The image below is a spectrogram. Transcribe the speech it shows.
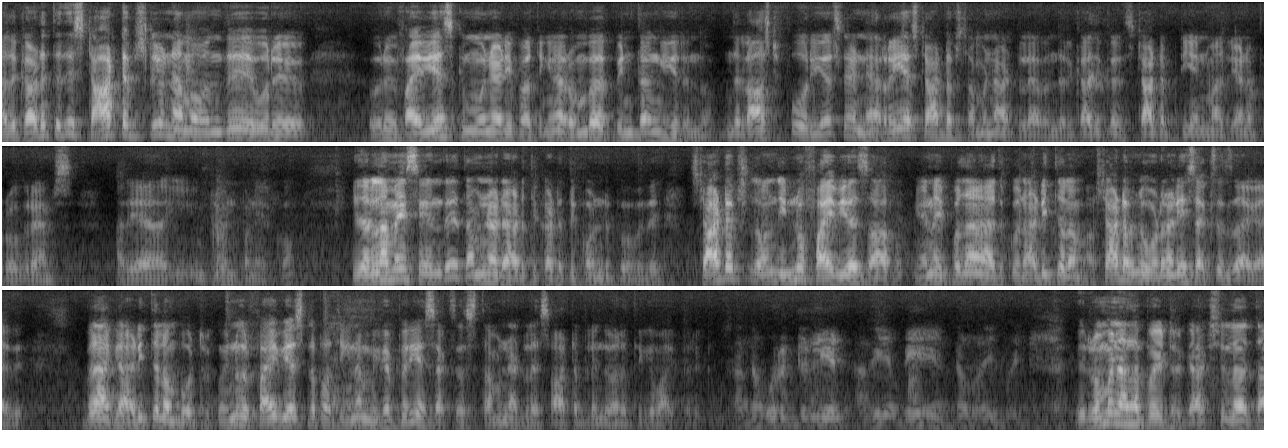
அதுக்கு அடுத்தது ஸ்டார்ட் அப்ஸ்லேயும் நம்ம வந்து ஒரு ஒரு ஃபைவ் இயர்ஸ்க்கு முன்னாடி பார்த்தீங்கன்னா ரொம்ப பின்தங்கி இருந்தோம். இந்த லாஸ்ட் ஃபோர் இயர்ஸில் நிறைய ஸ்டார்ட் அப்ஸ் தமிழ்நாட்டில் வந்திருக்கு. அதுக்கு ஸ்டார்ட் அப் டிஎன் மாதிரியான ப்ரோக்ராம்ஸ் நிறைய இம்ப்ளிமெண்ட் பண்ணியிருக்கோம். இதெல்லாமே சேர்ந்து தமிழ்நாடு அடுத்து கடத்து கொண்டு போகுது. ஸ்டார்ட் அப்ஸில் வந்து இன்னும் ஃபைவ் இயர்ஸ் ஆகும். ஏன்னா இப்போ தான் அதுக்கு ஒரு அடித்தளம். ஸ்டார்ட் வந்து உடனடியே சக்ஸஸ் ஆகாது. தான் அதுக்கு அடித்தளம் போட்டிருக்கும். இன்னொரு ஃபைவ் இயர்ஸில் பார்த்தீங்கன்னா மிகப்பெரிய சக்ஸஸ் தமிழ்நாட்டில் ஸ்டார்ட் அப்லேருந்து வரதுக்கு வாய்ப்பு இருக்குது ரொம்ப நல்லா போயிட்டு இருக்கு. ஆக்சுவலாக த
